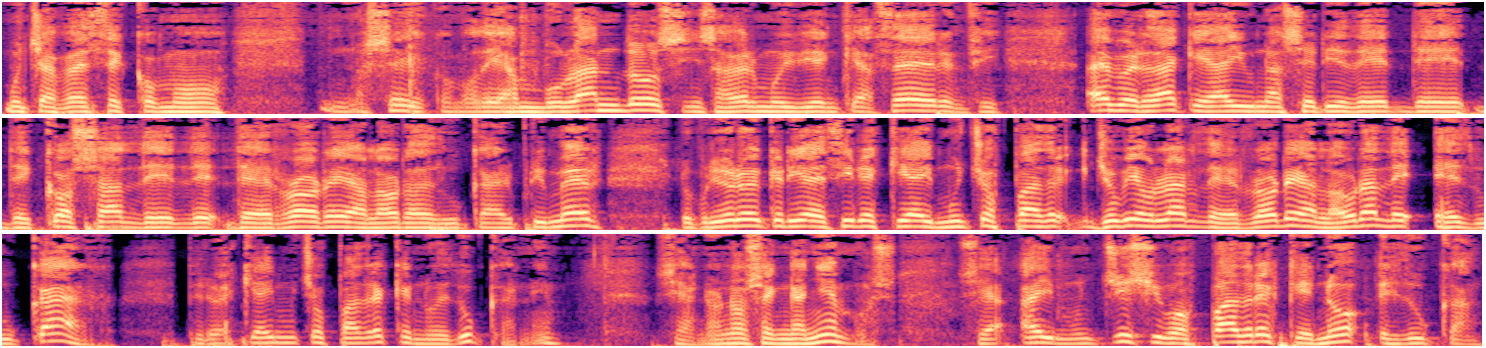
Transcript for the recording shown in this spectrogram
muchas veces como, no sé, como deambulando, sin saber muy bien qué hacer, en fin. Es verdad que hay una serie de, de, de cosas, de, de, de errores a la hora de educar. El primer, lo primero que quería decir es que hay muchos padres, yo voy a hablar de errores a la hora de educar, pero es que hay muchos padres que no educan, ¿eh? O sea, no nos engañemos. O sea, hay muchísimos padres que no educan.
